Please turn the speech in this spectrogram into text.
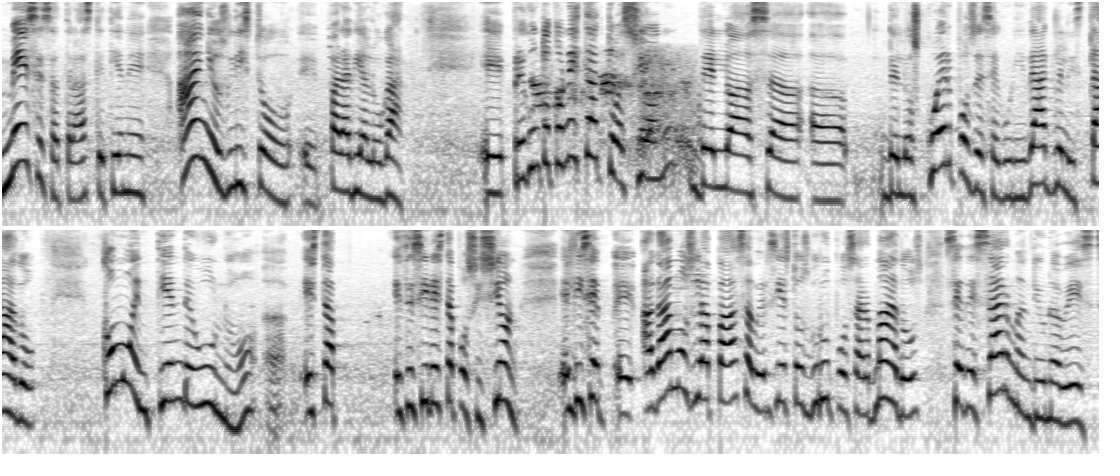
meses atrás, que tiene años listo para dialogar. Eh, pregunto, con esta actuación de, las, ah, ah, de los cuerpos de seguridad del Estado, ¿cómo entiende uno ah, esta es decir, esta posición. Él dice, eh, hagamos la paz a ver si estos grupos armados se desarman de una vez.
